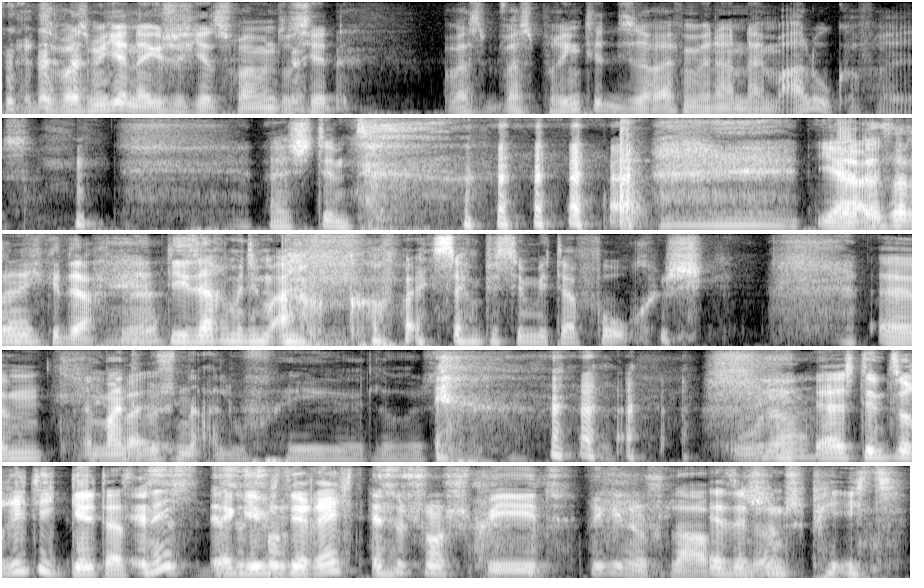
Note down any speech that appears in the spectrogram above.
Also, was mich an der Geschichte jetzt vor allem interessiert, was, was bringt dir dieser Reifen, wenn er an deinem Alukoffer ist? Das stimmt. ja, hat er nicht gedacht, ne? die Sache mit dem Alukoffer ist ja ein bisschen metaphorisch. Ähm, Er meinte Weil- bestimmt Alufähige, Leute. oder? ja, stimmt, so richtig gilt das Es nicht. ist- da gebe ich dir recht. Es ist schon spät. Wir gehen nur schlafen. Es ist ne? schon spät.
